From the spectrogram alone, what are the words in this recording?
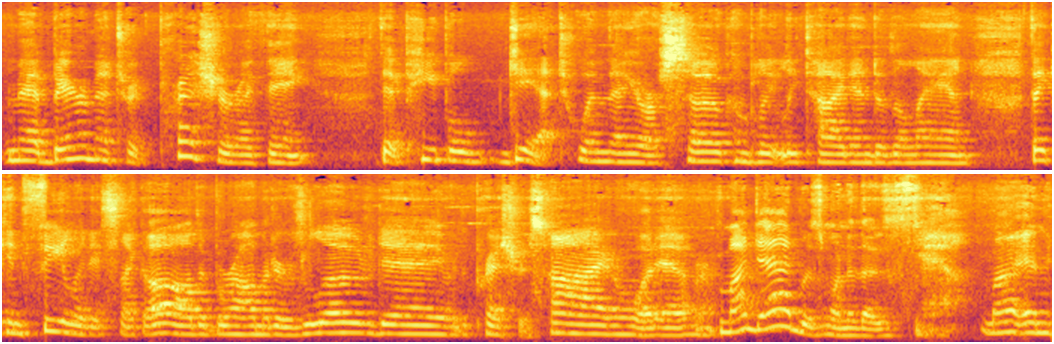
barometric pressure, I think, that people get when they are so completely tied into the land. They can feel it. It's like, oh, the barometer is low today, or the pressure is high, or whatever. My dad was one of those. Yeah. My and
